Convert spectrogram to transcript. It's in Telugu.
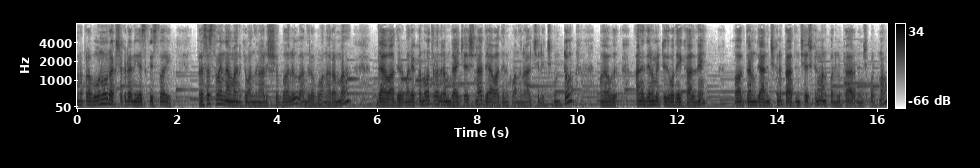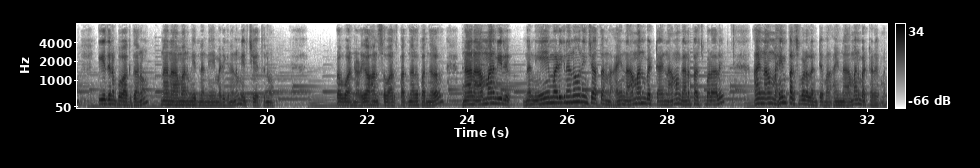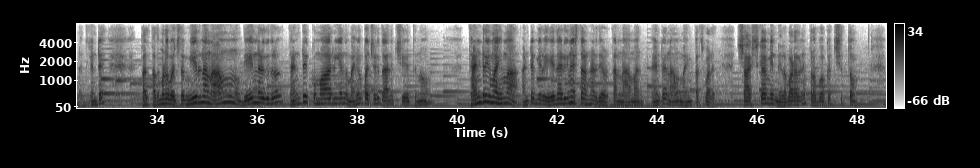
మన ప్రభువును రక్షకుడైన యేసుక్రీస్తు వారి ప్రశస్తమైన నామానికి వందనాలు శుభాలు. అందరూ బాగున్నారమ్మా? దేవాదేవుడు మరి యొక్క నూతన దినం దయచేసిన దేవాదేవునికి వందనాలు చెల్లించుకుంటూ అనే దినం ఇట్టి ఉదయకాలనే వాగ్దానం ధ్యానించుకుని ప్రార్థన చేసుకుని మన పనులు ప్రారంభించుకుంటున్నాం. ఈ దినపు వాగ్దానం నా నామాను మీరు నన్ను ఏం అడిగినాను మీరు చేతును. ప్రభు అంటున్నాడు యోహాన్ సువార్త పద్నాలుగు పద్నాలుగు. నా నామాన్ని మీరు నన్ను ఏం అడిగినానో నేను చేస్తాను ఆయన నామాన్ని బట్టి ఆయన నామం గణపరచబడాలి ఆయన నామం మహింపరచబడాలంటే మన ఆయన నామాన్ని బట్టి అడగమండి. ఎందుకంటే పదమూడవ వచ్చిన మీరు నా నామను దేన్ని అడుగుదరో? తండ్రి కుమారుని ఎందు మహిమపరచడానికి దాని చేతును. తండ్రి మహిమ అంటే మీరు ఏది అడిగినా ఇస్తా అంటున్నాడు దేవుడు తన నామాన్ని. అంటే నామం మహిమపరచబడాలి. సాక్షిగా మీరు నిలబడాలని ప్రభు ఒక చిత్తం.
